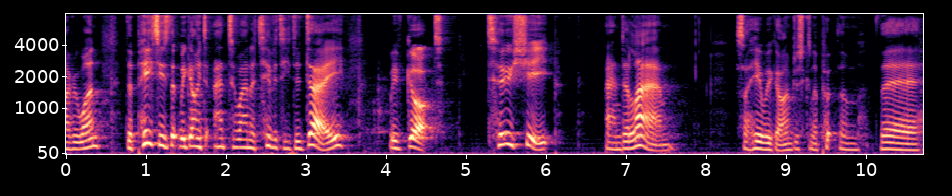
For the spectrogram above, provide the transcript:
Hi everyone. The pieces that we're going to add to our nativity today, we've got two sheep and a lamb. So here we go. I'm just going to put them there,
